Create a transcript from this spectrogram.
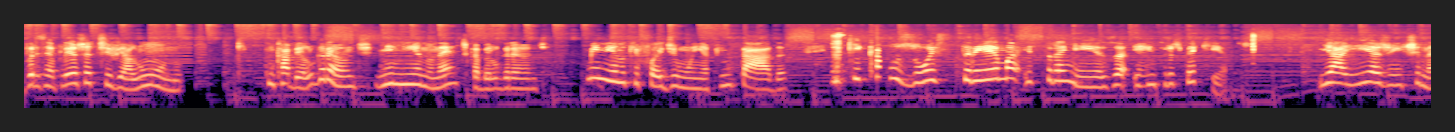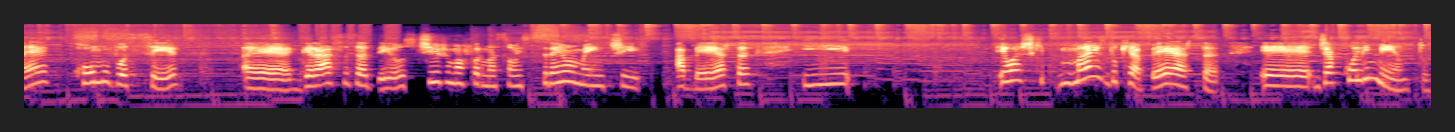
por exemplo, eu já tive aluno com cabelo grande, menino, né, de cabelo grande, menino que foi de unha pintada e que causou extrema estranheza entre os pequenos. E aí a gente, né, como você, é, graças a Deus, tive uma formação extremamente aberta e eu acho que mais do que aberta, é, de acolhimento,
